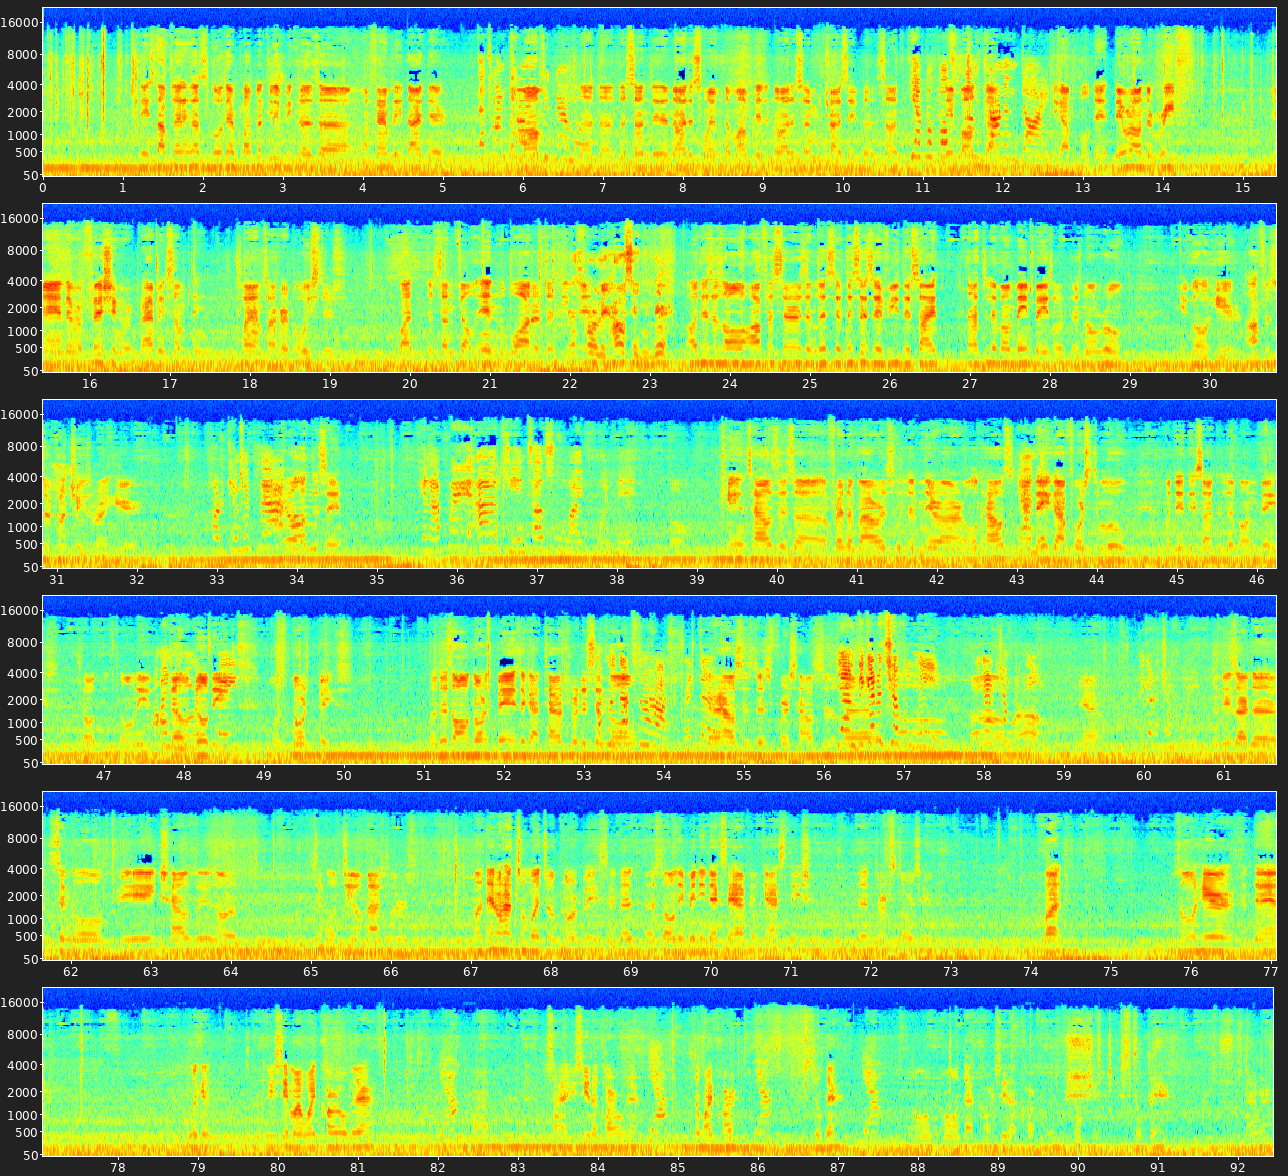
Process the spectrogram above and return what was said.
They stopped letting us go there publicly because uh, a family died there. That's what I'm The mom, Grandma. the, the the son didn't know how to swim. The mom didn't know how to swim. Try to save the son. yeah, but both they of both them got- drowned and died. They got pulled in. They were on the reef and they were fishing or grabbing something. Clams, I heard oysters. But the son fell in the water, the deep That's end. probably housing in there. Oh, this is all officers enlisted. This is if you decide not to live on main base or there's no room, you go here. Officer country is right here. Hold on, can we play at They all look um, the same. Can I play at Ken's house for like one minute? No. Keen's house is a friend of ours who lived near our old house, Yeah, and they the- got forced to move, but they decided to live on base. So the only availability Base. Was North Base. So this is all North Base. They got towers for the Okay, that's their house right there. Their house is this first house to the Yeah, and they got a trampoline. They got a Oh, trampoline. wow. Yeah. They got a trampoline. And these are the single BH houses or single Geo bachelors. But they don't have too much up North Base. And that, that's the only mini NEX they have in gas station. Then thrift stores here. But it's all here and then look at you see my white car over there? Yeah, Wow. Sorry, you see the car over there? yeah, The white car? yeah, Still there? yeah. I want, I want that car. See that car? Oh shit, it's still there. Remember?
